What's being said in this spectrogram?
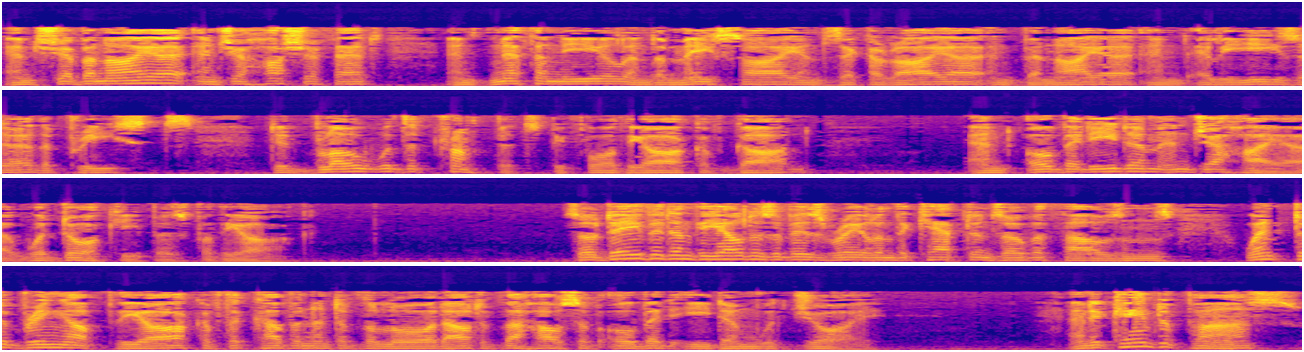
And Shebaniah and Jehoshaphat and Nethaneel and Amasai and Zechariah and Benaiah and Eliezer the priests did blow with the trumpets before the ark of God. And Obed-Edom and Jehiah were doorkeepers for the ark. So David and the elders of Israel and the captains over thousands went to bring up the ark of the covenant of the Lord out of the house of Obed-Edom with joy. And it came to pass,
